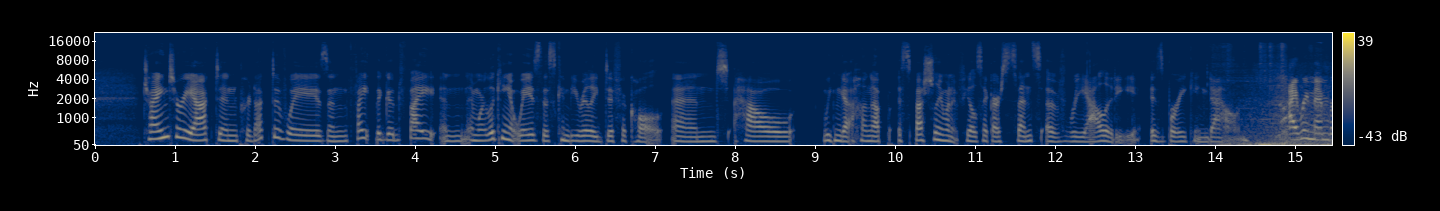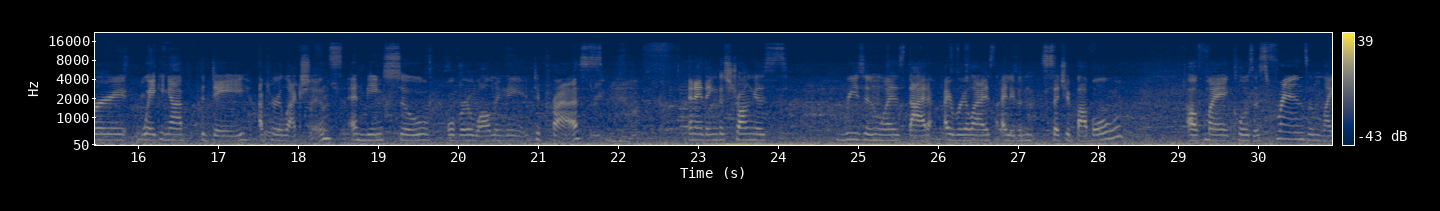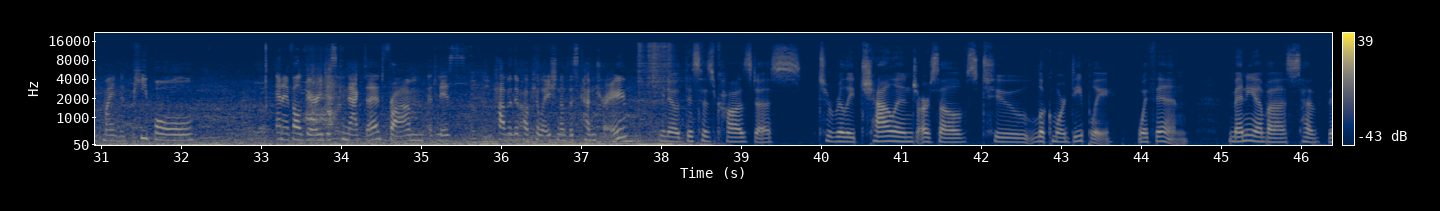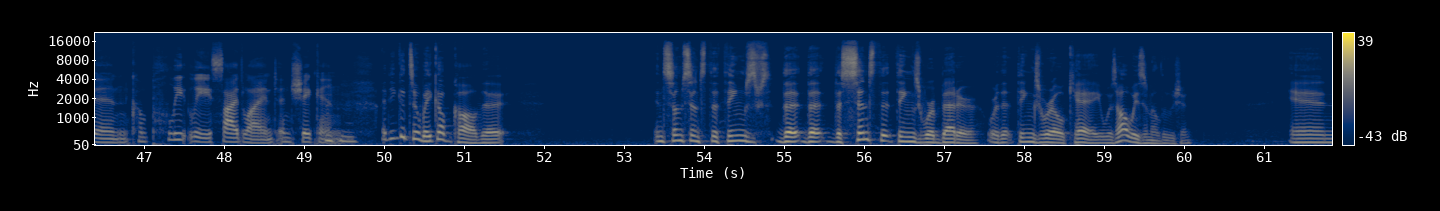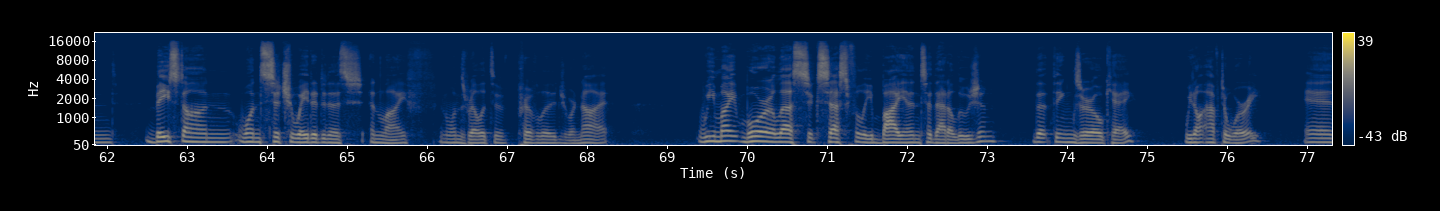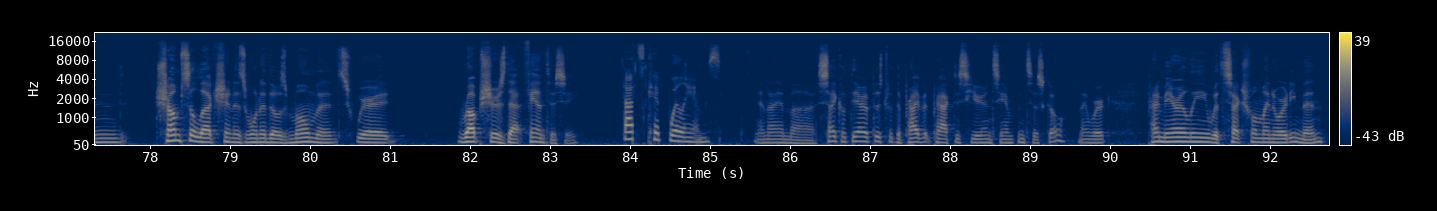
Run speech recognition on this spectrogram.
trying to react in productive ways and fight the good fight, and, and we're looking at ways this can be really difficult and how we can get hung up, especially when it feels like our sense of reality is breaking down. I remember waking up the day after elections and being so overwhelmingly depressed. And I think the strongest reason was that I realized I live in such a bubble of my closest friends and like minded people. And I felt very disconnected from at least half of the population of this country. You know, this has caused us to really challenge ourselves to look more deeply within many of us have been completely sidelined and shaken. Mm-hmm. I think it's a wake up call that in some sense the things the the the sense that things were better or that things were okay was always an illusion. And based on one's situatedness in life and one's relative privilege or not, we might more or less successfully buy into that illusion that things are okay we don't have to worry. And Trump's election is one of those moments where it ruptures that fantasy. That's Kip Williams. And I am a psychotherapist with a private practice here in San Francisco. And I work primarily with sexual minority men.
